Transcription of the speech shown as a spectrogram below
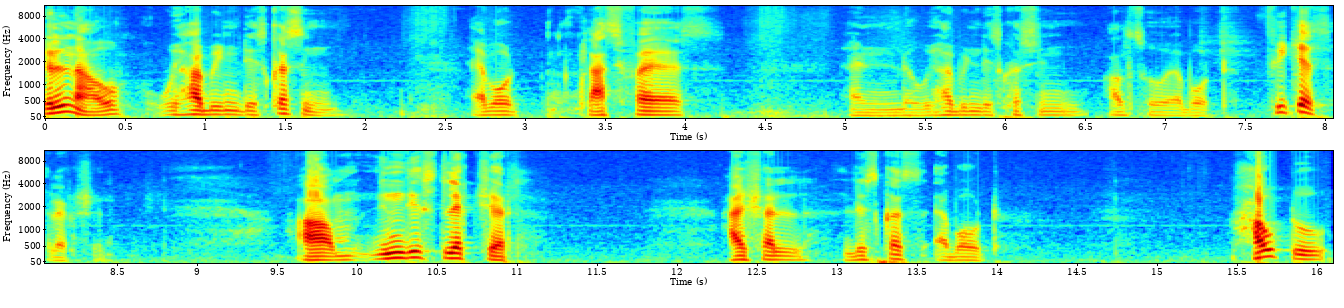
till now we have been discussing about classifiers and we have been discussing also about feature selection. Um, in this lecture I shall discuss about how to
